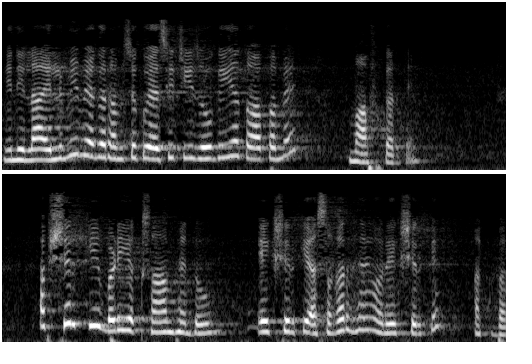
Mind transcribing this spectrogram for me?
یعنی لا علمی میں اگر ہم سے کوئی ایسی چیز ہو گئی ہے تو آپ ہمیں معاف کر دیں۔ اب شرک کی بڑی اقسام ہے دو۔ ایک شرک اصغر ہے اور ایک شرک اکبر۔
